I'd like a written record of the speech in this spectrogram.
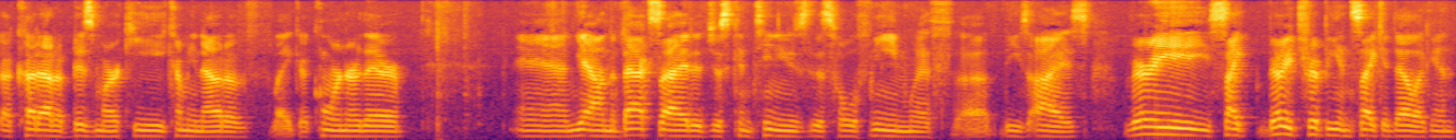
a cutout of Biz Markie coming out of like a corner there. And yeah, on the back side, it just continues this whole theme with uh, these eyes. Very psych, very trippy and psychedelic, and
